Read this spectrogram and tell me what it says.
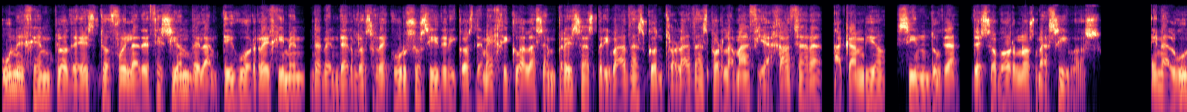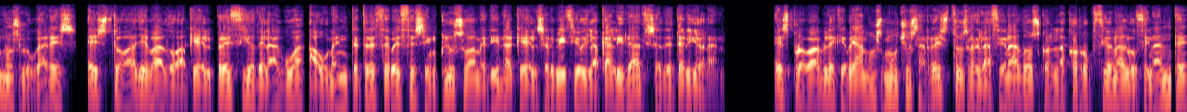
Un ejemplo de esto fue la decisión del antiguo régimen de vender los recursos hídricos de México a las empresas privadas controladas por la mafia házara, a cambio, sin duda, de sobornos masivos. En algunos lugares, esto ha llevado a que el precio del agua aumente 13 veces incluso a medida que el servicio y la calidad se deterioran. Es probable que veamos muchos arrestos relacionados con la corrupción alucinante,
